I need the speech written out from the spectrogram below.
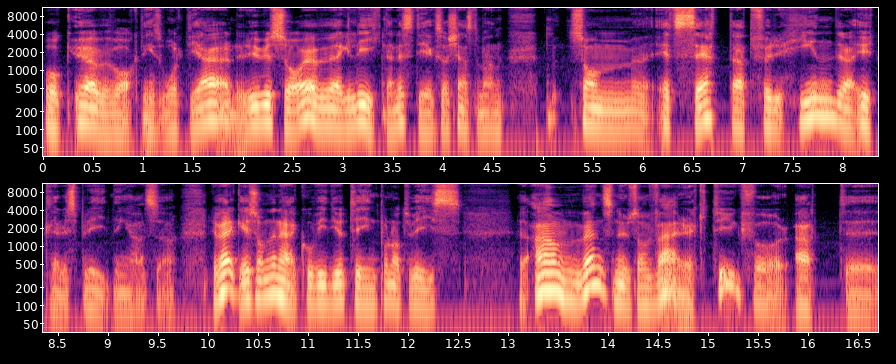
och övervakningsåtgärder. USA överväger liknande steg, sa tjänsteman, som ett sätt att förhindra ytterligare spridning alltså. Det verkar ju som den här covidiotin på något vis eh, används nu som verktyg för att eh,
